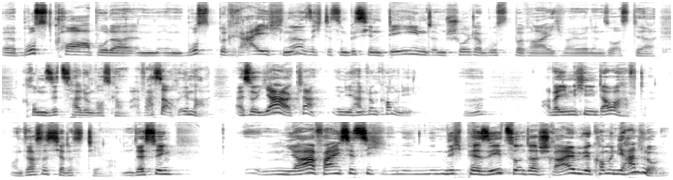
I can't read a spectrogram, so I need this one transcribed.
äh, Brustkorb oder im, im Brustbereich ne, sich das so ein bisschen dehnt im Schulterbrustbereich, weil wir dann so aus der krummen Sitzhaltung rauskommen. Was auch immer. Also ja, klar, in die Handlung kommen die. Ja? Aber eben nicht in die dauerhafte. Und das ist ja das Thema. Und deswegen ja, fand ich es jetzt nicht, nicht per se zu unterschreiben, wir kommen in die Handlung.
